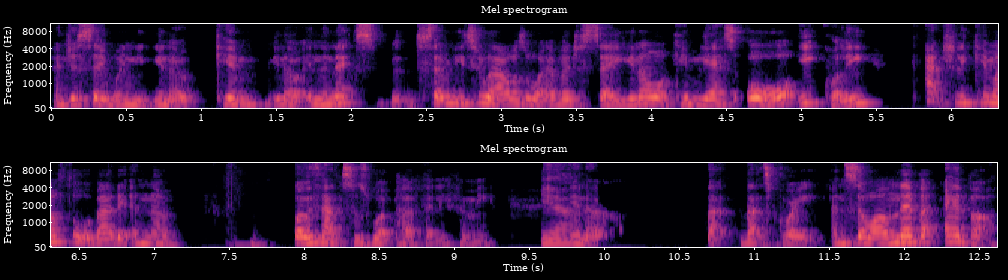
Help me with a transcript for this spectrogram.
And just say when you, you know, Kym, you know, in the next 72 hours or whatever, just say, you know what, Kym, yes, or equally, actually, Kym, I've thought about it and no, both answers work perfectly for me. Yeah. You know, that that's great. And so I'll never ever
